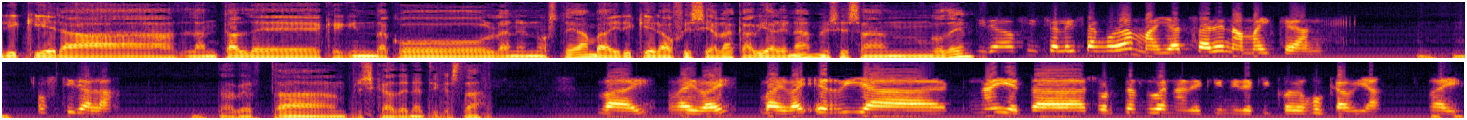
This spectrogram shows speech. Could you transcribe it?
irikiera lantaldeek egindako lanen ostean, ba, irikiera ofizialak abiarena, noiz izango den? Irikiera ofiziala izango da, maiatzaren amaikean. Uh Ostirala. Eta bertan pixka denetik, ez da? Bai, bai, bai, bai, bai, herriak nahi eta sortzen duenarekin irekiko dugu kabia, bai.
